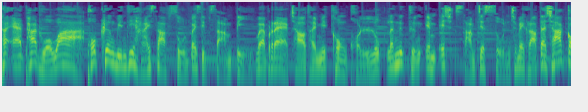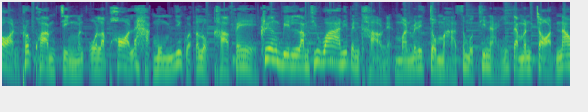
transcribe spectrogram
ถ้าแอดพาดหัวว่าพบเครื่องบินที่หายสาบสูญไป 13 ปี แวบแรกชาวไทยมิตรคงขนลุกและนึกถึง MH370 ใช่ไหมครับ แต่ช้าก่อนเพราะความจริงมันโอละพ่อและหักมุมยิ่งกว่าตลกคาเฟ่เครื่องบินลำที่ว่านี่เป็นข่าวเนี่ย มันไม่ได้จมมหาสมุทรที่ไหน แต่มันจอดเน่า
